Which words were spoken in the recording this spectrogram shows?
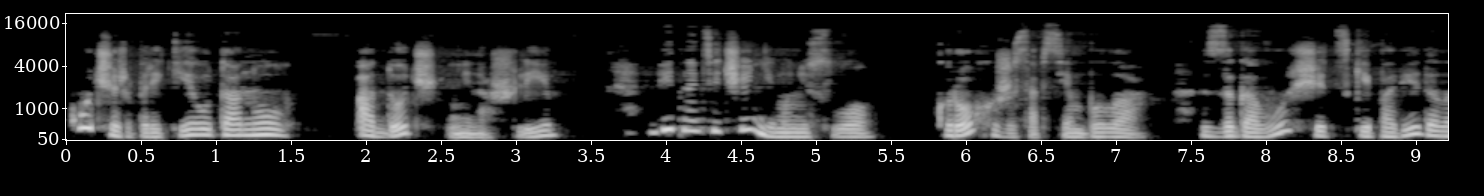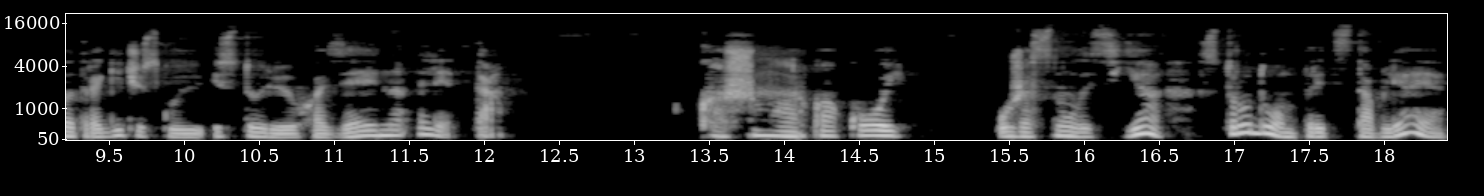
Кучер в реке утонул, а дочь не нашли. Видно, течением унесло. Кроха же совсем была. Заговорщицки поведала трагическую историю хозяина лета. «Кошмар какой!» — ужаснулась я, с трудом представляя,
